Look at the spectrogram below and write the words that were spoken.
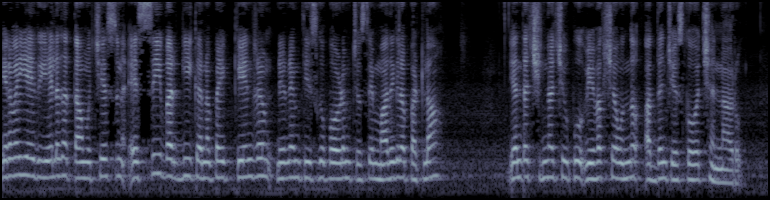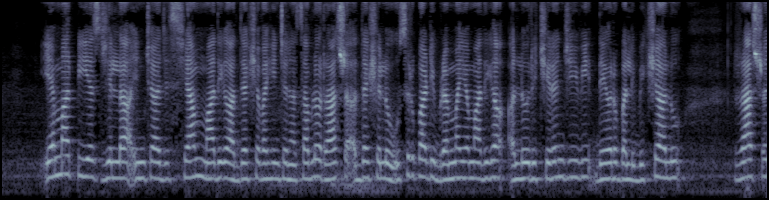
ఇరవై ఐదు ఏళ్ళుగా తాము చేస్తున్న ఎస్సీ వర్గీకరణపై కేంద్రం నిర్ణయం తీసుకుపోవడం చూస్తే మాదిగల పట్ల ఎంత చిన్న చూపు వివక్ష ఉందో అర్థం చేసుకోవచ్చన్నారు. ఎంఆర్పీఎస్ జిల్లా ఇన్ఛార్జ్ శ్యామ్ మాదిగ అధ్యక్ష వహించిన సభలో రాష్ట్ర అధ్యక్షులు ఉసురుపాటి బ్రహ్మయ్య మాదిగ అల్లూరి చిరంజీవి దేవరపల్లి భిక్షాలు రాష్ట్ర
